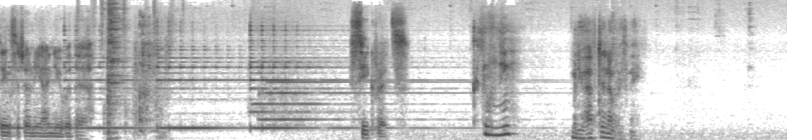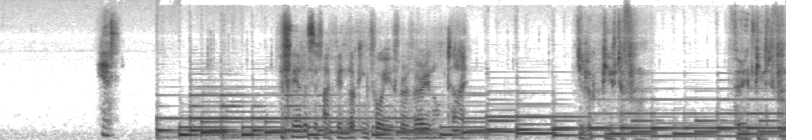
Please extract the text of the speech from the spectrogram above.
Things that only I knew were there. Secrets. Good morning. Will you have dinner with me? Been looking for you for a very long time. You look beautiful. Very beautiful.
